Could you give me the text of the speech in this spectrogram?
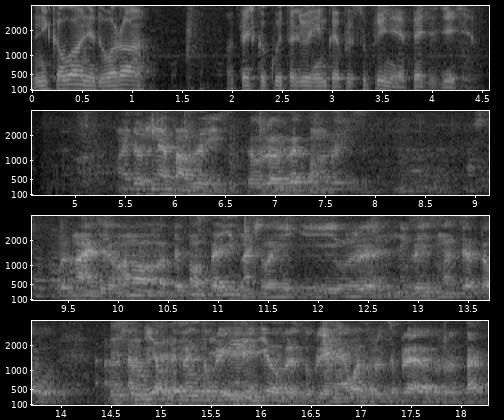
ни кола, ни двора. Опять какое-то легенькое преступление, опять здесь. Ну, Это уже не от нас зависит, это уже от закона зависит. Вы знаете, оно пятно стоит на человеке, и уже не в зависимости от того, там, делал ты преступление, не делал преступление, вас уже цепляют уже так,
